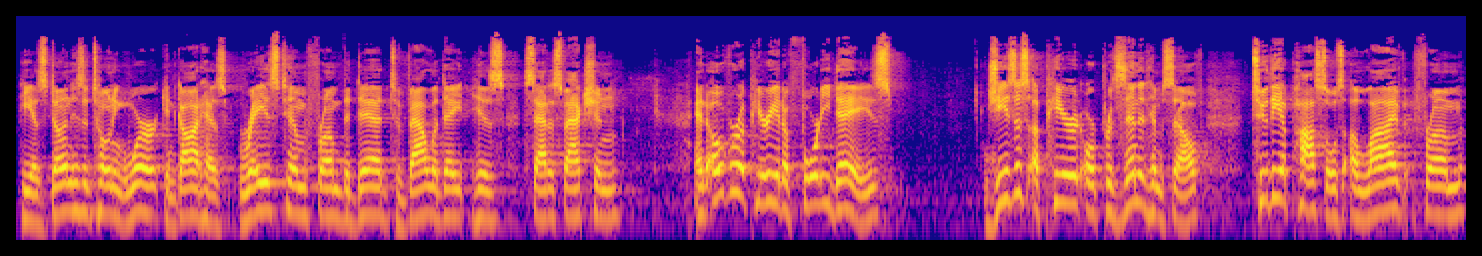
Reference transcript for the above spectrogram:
He has done his atoning work, and God has raised him from the dead to validate his satisfaction. And over a period of 40 days, Jesus appeared or presented himself to the apostles alive from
